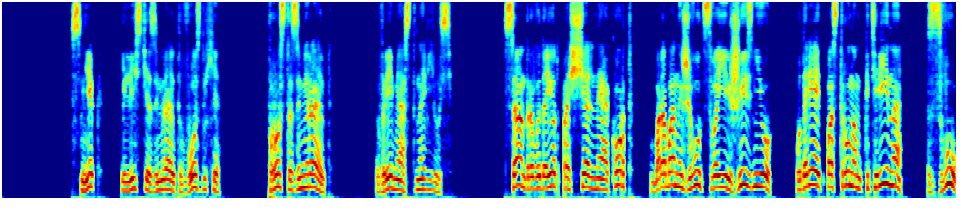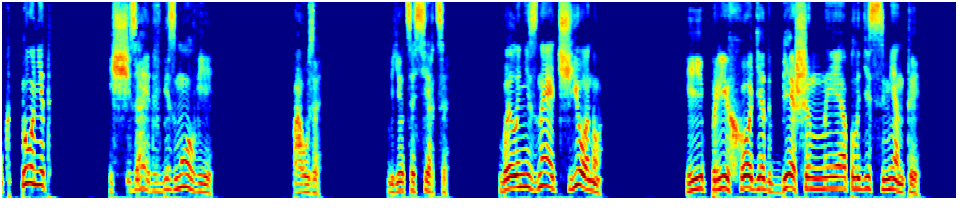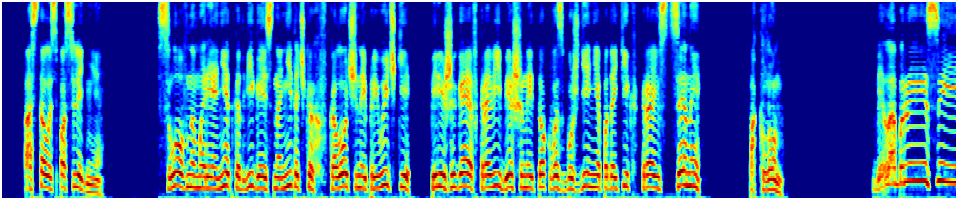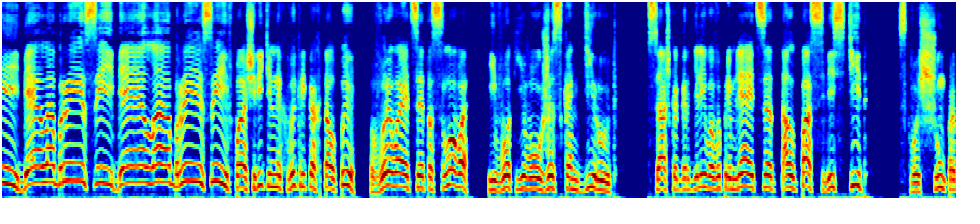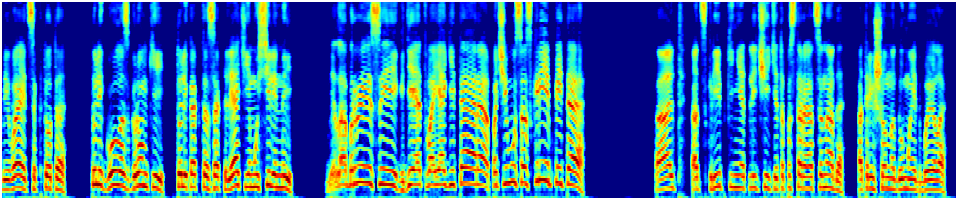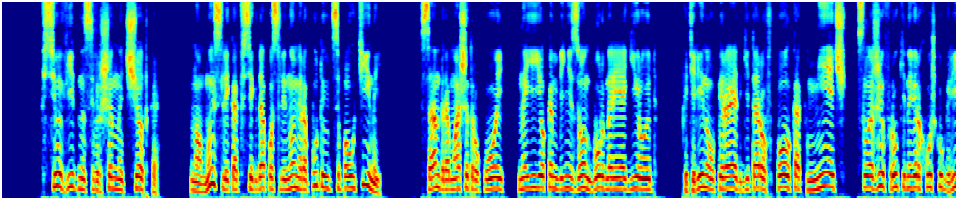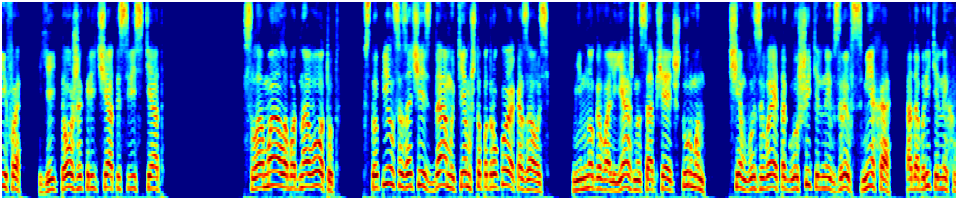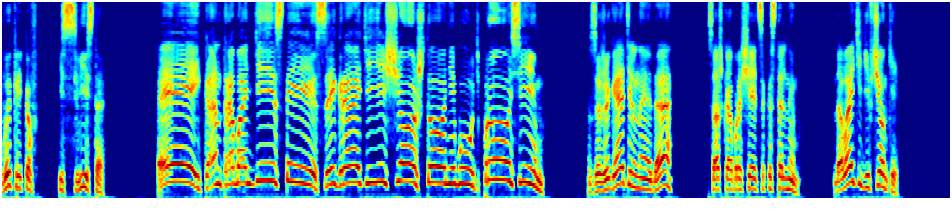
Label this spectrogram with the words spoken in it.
Снег и листья замирают в воздухе. Просто замирают. Время остановилось. Сандра выдает прощальный аккорд, барабаны живут своей жизнью, ударяет по струнам Катерина, звук тонет, исчезает в безмолвии. Пауза. Бьется сердце. Белла не знает, чье оно. И приходят бешеные аплодисменты. Осталось последнее. Словно марионетка, двигаясь на ниточках вколоченной привычки, пережигая в крови бешеный ток возбуждения подойти к краю сцены, поклон. «Белобрысый! Белобрысый! Белобрысый!» В поощрительных выкриках толпы вырывается это слово, и вот его уже скандируют. Сашка горделиво выпрямляется, толпа свистит. Сквозь шум пробивается кто-то, то ли голос громкий, то ли как-то заклятием усиленный. «Белобрысый, где твоя гитара? Почему со скрипкой-то?» «Альт от скрипки не отличить, это постараться надо», — отрешенно думает Белла. Все видно совершенно четко, но мысли, как всегда после номера, путаются паутиной. Сандра машет рукой, на ее комбинезон бурно реагирует. Катерина упирает гитару в пол, как меч, сложив руки на верхушку грифа. Ей тоже кричат и свистят. Сломал об одного тут. Вступился за честь дамы тем, что под рукой оказалось. Немного вальяжно сообщает штурман, чем вызывает оглушительный взрыв смеха, одобрительных выкриков и свиста. «Эй, контрабандисты, сыграйте еще что-нибудь, просим!» «Зажигательное, да?» Сашка обращается к остальным. «Давайте, девчонки,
